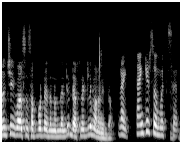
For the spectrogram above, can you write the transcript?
నుంచి ఇవ్వాల్సిన సపోర్ట్ ఏదైనా ఉందంటే డెఫినెట్లీ మనం ఇద్దాం. Right thank you so much sir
